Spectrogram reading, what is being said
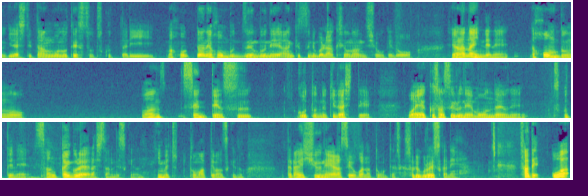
抜き出して単語のテストを作ったり、まあ本当はね、本文全部ね、暗記すれば楽勝なんでしょうけど、やらないんでね、本文をワンセンテンスごと抜き出して和訳させるね問題をね作ってね3回ぐらいやらしたんですけどね。今ちょっと止まってますけど。た来週ね、やらせようかなと思ってますそれぐらいですかね。さて、おわ、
